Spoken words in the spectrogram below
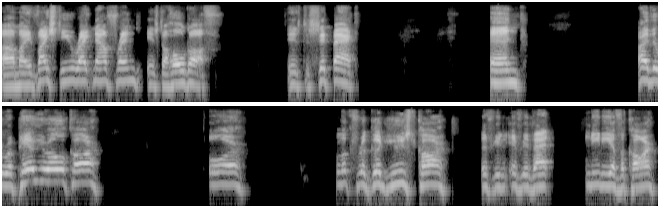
Uh, my advice to you right now, friend, is to hold off, is to sit back and either repair your old car or look for a good used car if you if you're that needy of a car.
